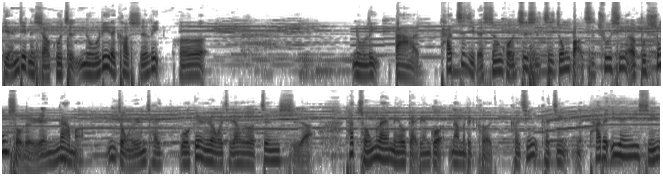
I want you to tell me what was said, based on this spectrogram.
点点的小骨子，努力的靠实力和努力，把他自己的生活自始至终保持初心而不松手的人，那么。一种人才，我个人认为才叫做真实啊！他从来没有改变过，那么的可可亲可敬。他的一言一行，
